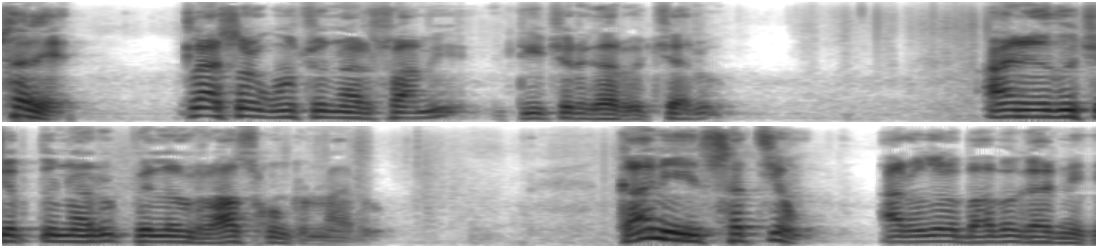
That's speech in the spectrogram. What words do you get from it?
సరే క్లాసులో కూర్చున్నారు స్వామి టీచర్ గారు వచ్చారు. ఆయన ఏదో చెప్తున్నారు పిల్లలు రాసుకుంటున్నారు. కానీ సత్యం ఆ రోజుల్లో బాబా గారిని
